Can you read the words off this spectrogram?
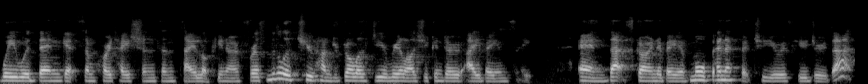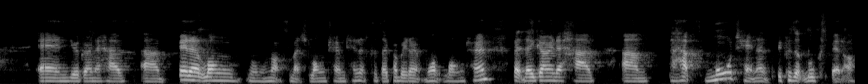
We would then get some quotations and say, look, you know, for as little as two hundred dollars, do you realize you can do A, B, and C? And that's going to be of more benefit to you if you do that. And you're going to have um, better long, well, not so much long term tenants because they probably don't want long term, but they're going to have um, perhaps more tenants because it looks better,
